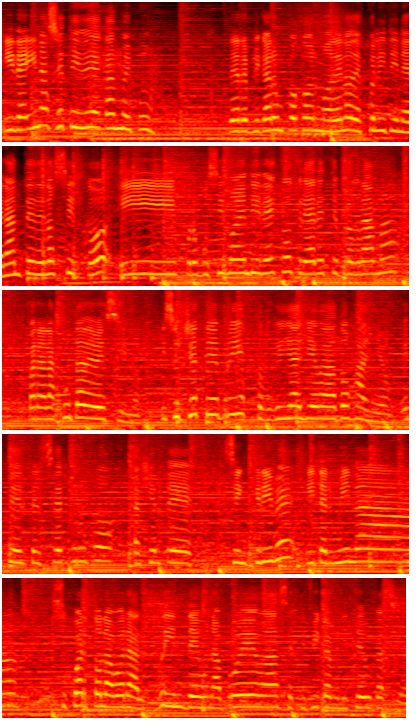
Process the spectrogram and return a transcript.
y de ahí nació esta idea de Casma y Pum, de replicar un poco el modelo de escuela itinerante de los circos y propusimos en Dideco crear este programa para la Junta de Vecinos. Y surgió este proyecto porque ya lleva dos años. Este es el tercer grupo, la gente se inscribe y termina cuarto laboral, rinde una prueba, certifica el Ministerio de Educación.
